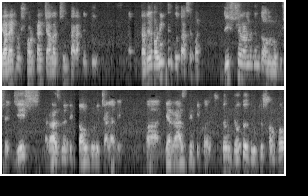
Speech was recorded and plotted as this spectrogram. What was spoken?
যারা এখন সরকার চালাচ্ছেন, তারা কিন্তু, তাদের অনেক যোগ্যতা আছে বাট দেশ চালানো কিন্তু অন্য বিষয়। যে রাজনৈতিক দলগুলো চালাবে বা যারা রাজনীতি করে, সুতরাং যত দ্রুত সম্ভব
